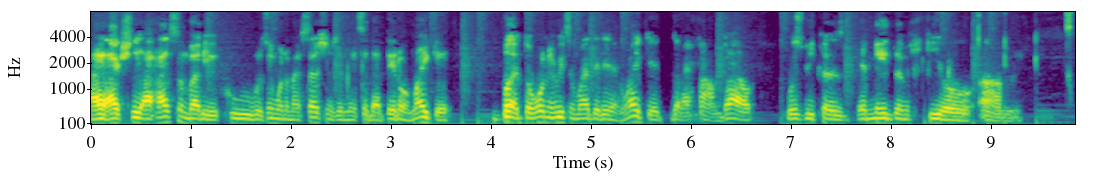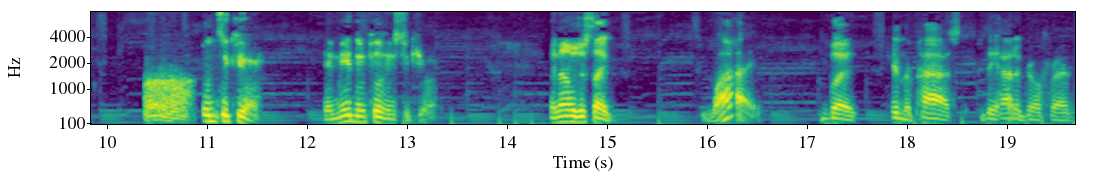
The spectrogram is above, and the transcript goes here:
I actually I had somebody who was in one of my sessions and they said that they don't like it, but the only reason why they didn't like it that I found out was because it made them feel um, uh, insecure. It made them feel insecure, and I was just like, why? But in the past, they had a girlfriend.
